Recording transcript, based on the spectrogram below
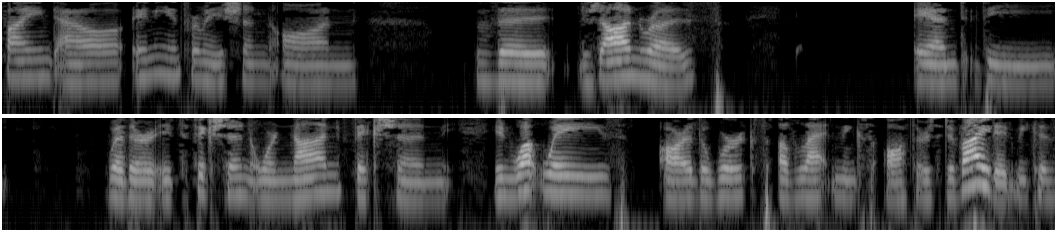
find out any information on the genres and the whether it's fiction or nonfiction, in what ways are the works of Latinx authors divided? Because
